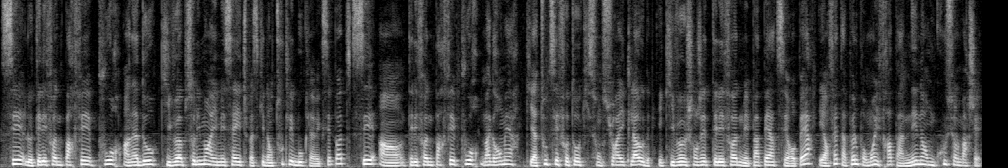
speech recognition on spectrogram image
C'est le téléphone parfait pour un ado qui veut absolument iMessage parce qu'il est dans toutes les boucles avec ses potes. C'est un téléphone parfait pour ma grand-mère qui a toutes ses photos qui sont sur iCloud et qui veut changer de téléphone mais pas perdre ses repères. Et en fait, Apple, pour moi, il frappe un énorme coup sur le marché.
